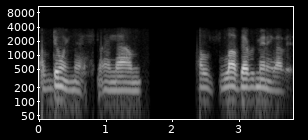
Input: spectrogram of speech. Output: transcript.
of doing this and um I've loved every minute of it.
